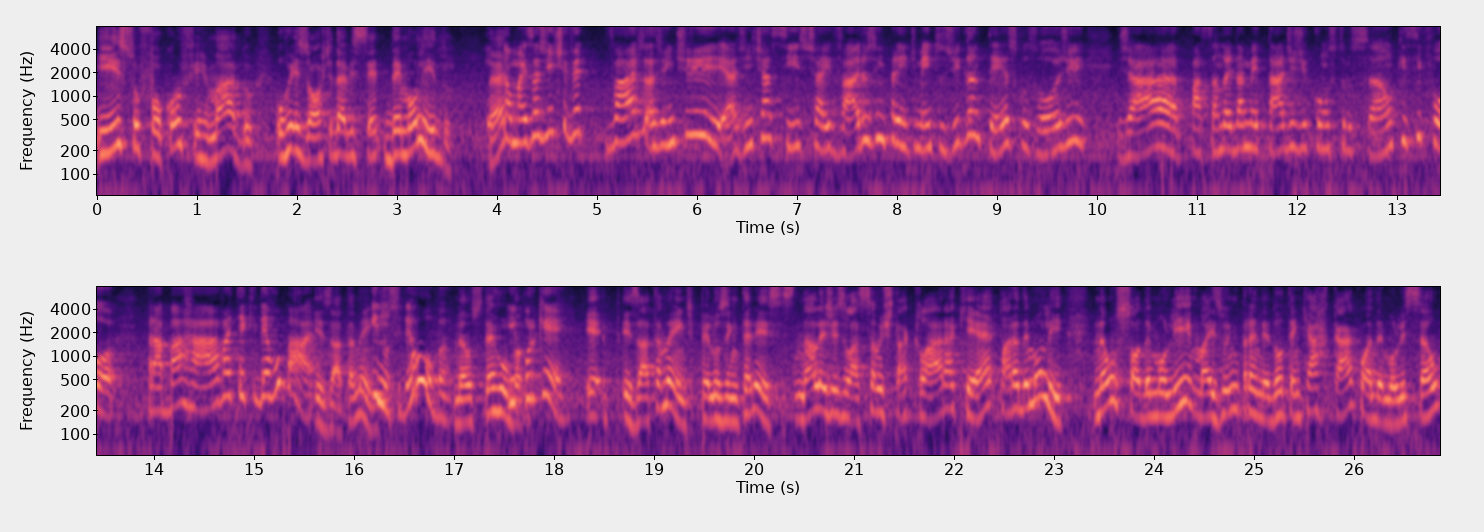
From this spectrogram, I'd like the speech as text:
e isso for confirmado, o resort deve ser demolido. Né? Então, mas a gente vê vários, a gente, a gente assiste aí vários empreendimentos gigantescos hoje, já passando aí da metade de construção, que se for para barrar, vai ter que derrubar. Exatamente. E não se derruba. Não se derruba. E por quê? exatamente, pelos interesses. Na legislação está clara que é para demolir. Não só demolir, mas o empreendedor tem que arcar com a demolição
